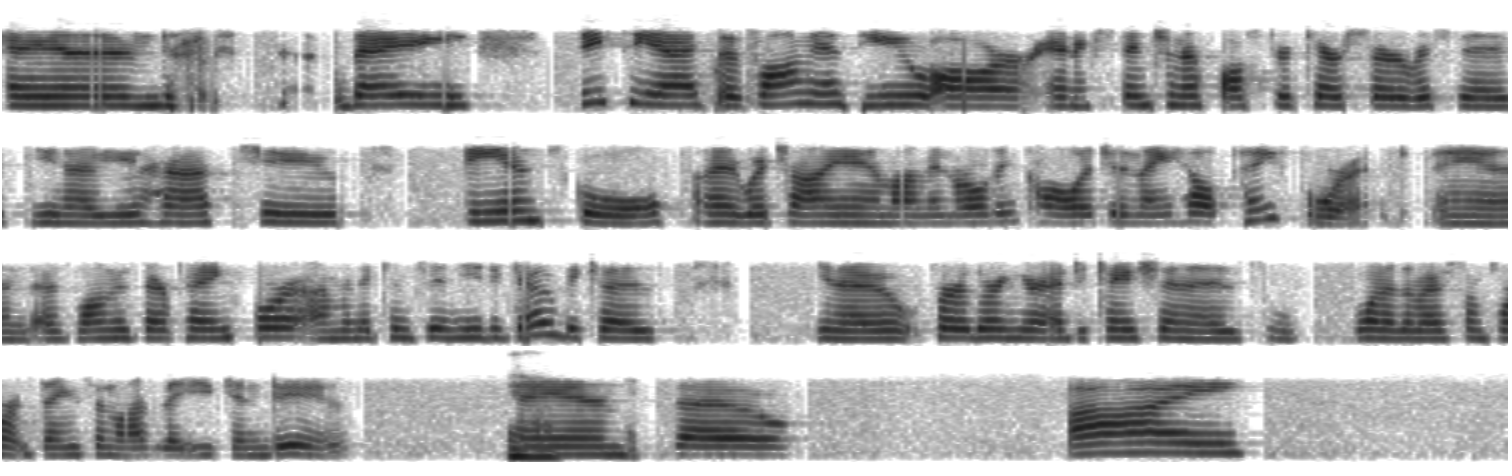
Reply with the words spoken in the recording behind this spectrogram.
And they DCS, as long as you are an extension of foster care services, you know, you have to be in school, uh, which I am. I'm enrolled in college, and they help pay for it. And as long as they're paying for it, I'm going to continue to go because, you know, furthering your education is one of the most important things in life that you can do. Yeah. And so I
